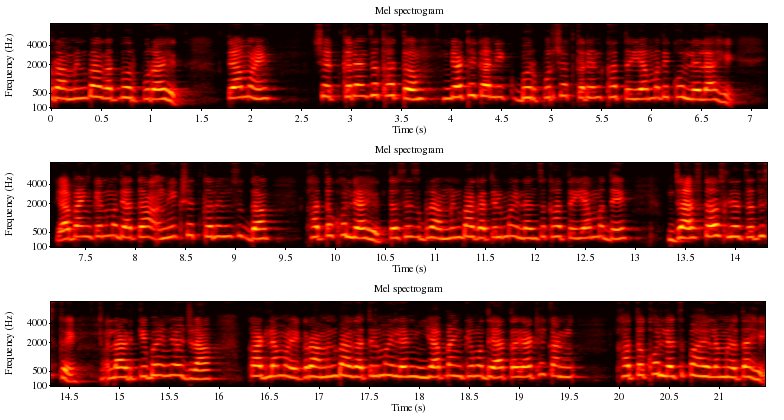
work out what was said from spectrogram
ग्रामीण भागात भरपूर आहेत. त्यामुळे शेतकऱ्यांचं खातं या ठिकाणी भरपूर शेतकऱ्यांचं खातं यामध्ये खोललेलं आहे. या बँकांमध्ये आता अनेक शेतकऱ्यांनीसुद्धा खातं खोलले आहे तसेच ग्रामीण भागातील महिलांचं खातं यामध्ये जास्त असल्याचं दिसतंय. लाडकी बहीण योजना काढल्यामुळे ग्रामीण भागातील महिलांनी या बँकेमध्ये आता या ठिकाणी खातं खोलल्याचं पाहायला मिळत आहे.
